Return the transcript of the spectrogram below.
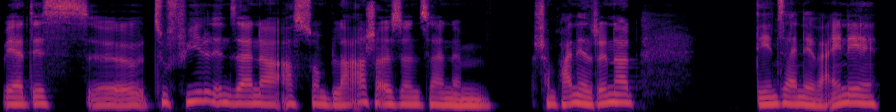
wer das äh, zu viel in seiner Assemblage, also in seinem Champagner drin hat, den seine Weine,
